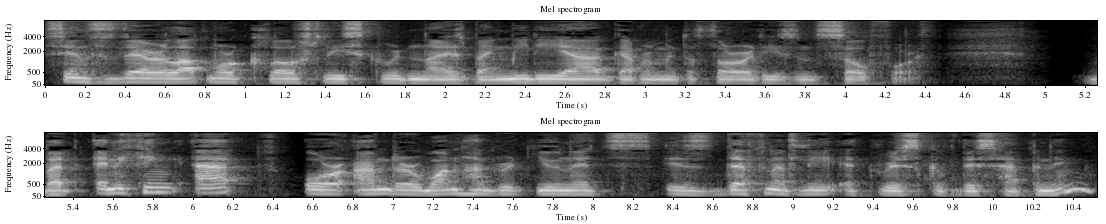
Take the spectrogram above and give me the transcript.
since they're a lot more closely scrutinized by media, government authorities, and so forth. But anything at or under 100 units is definitely at risk of this happening,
